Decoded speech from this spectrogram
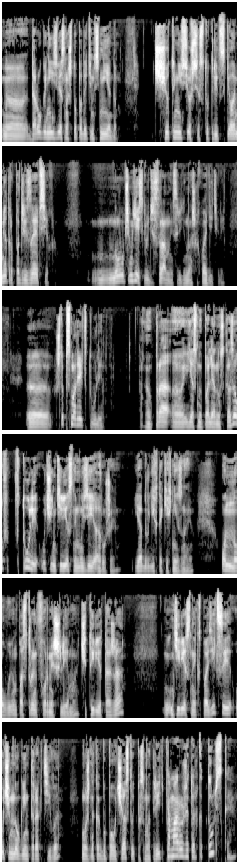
Э, дорога неизвестно, что под этим снегом. Чего ты несешься 130 километров, подрезая всех? Ну, в общем, есть люди странные среди наших водителей. Э, что посмотреть в Туле? Э, про Ясную Поляну сказал. В Туле очень интересный музей оружия. Я других таких не знаю. Он новый, он построен в форме шлема, четыре этажа, интересные экспозиции, очень много интерактива. Можно как бы поучаствовать, посмотреть. Там оружие только тульское?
